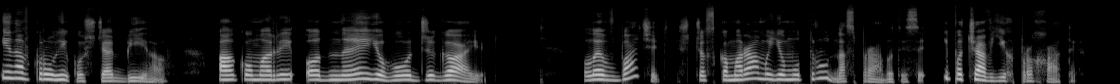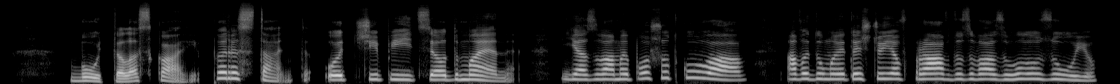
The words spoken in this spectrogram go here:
і навкруги куща бігав, а комари одне його джигають. Лев бачить, що з комарами йому трудно справитися, і почав їх прохати. Будьте ласкаві, перестаньте, отчепіться од мене. Я з вами пошуткував, а ви думаєте, що я вправду з вас глузую.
